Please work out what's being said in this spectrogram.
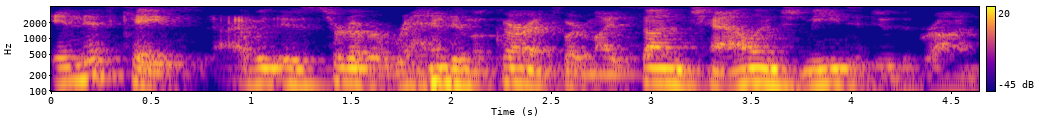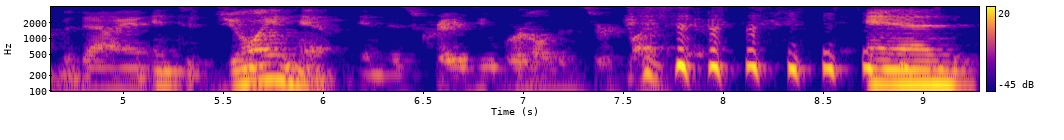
in this case, I was, it was sort of a random occurrence where my son challenged me to do the bronze medallion and to join him in this crazy world of surf lifesaving. and,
